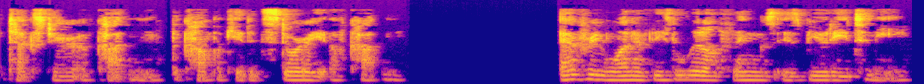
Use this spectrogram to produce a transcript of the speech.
the texture of cotton, the complicated story of cotton. Every one of these little things is beauty to me.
